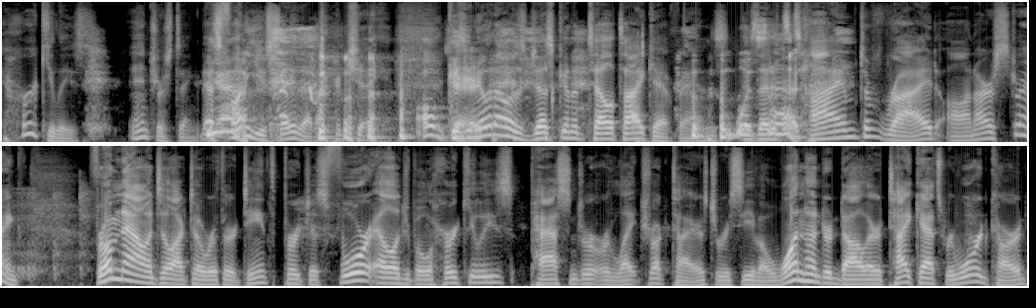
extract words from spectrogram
Hercules. Interesting. That's yeah. funny you say that, RJ. okay. Because you know what I was just going to tell Ticat fans? was that, that it's time to ride on our strength. From now until October 13th, purchase four eligible Hercules passenger or light truck tires to receive a $100 Ticats reward card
